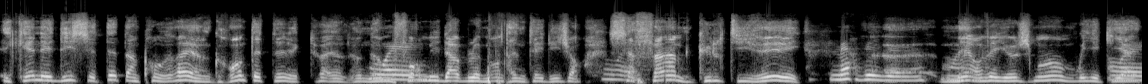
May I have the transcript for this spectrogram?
Et Kennedy, c'était un progrès, un grand intellectuel, un homme Ouais. formidablement intelligent. ouais. Sa femme, cultivée, Merveilleux. ouais. merveilleusement, oui, qui, a-.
